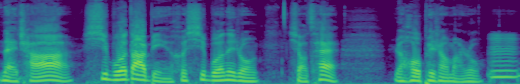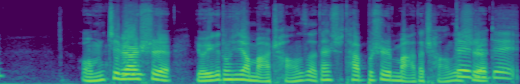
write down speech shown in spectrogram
奶茶、锡伯大饼和锡伯那种小菜，然后配上马肉。嗯，我们这边嗯是有一个东西叫马肠子，但是它不是马的肠子，对对是，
